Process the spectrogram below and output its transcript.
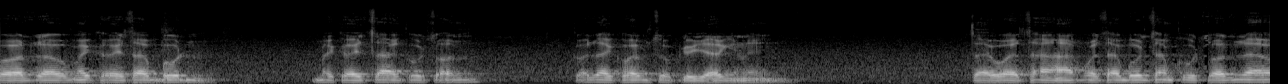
ก่อนเราไม่เคยทำบุญ ไม่เคยสร้างกุศลก็ได้ความสุขอยู่อย่างหนึ่ง แต่ว่าถ้าหากว่าทำบุญทำกุศลแล้ว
